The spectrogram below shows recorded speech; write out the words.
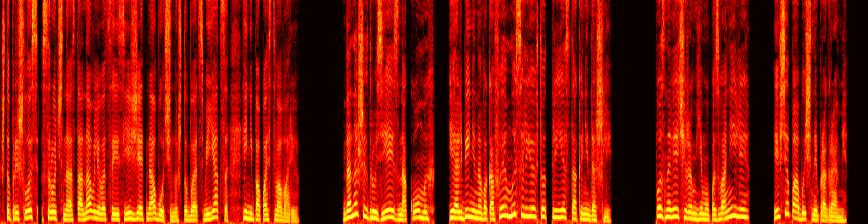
что пришлось срочно останавливаться и съезжать на обочину, чтобы отсмеяться и не попасть в аварию. До наших друзей, знакомых и Альбининого кафе мы с Ильей в тот приезд так и не дошли. Поздно вечером ему позвонили, и все по обычной программе.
